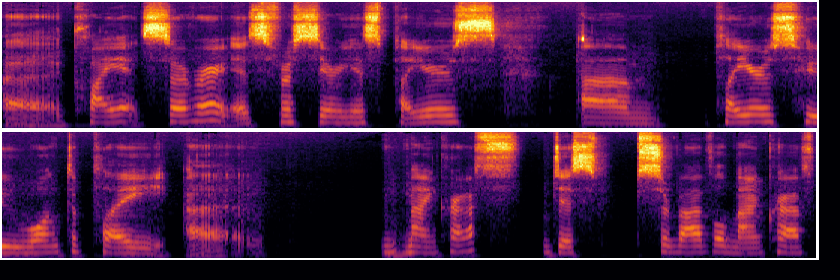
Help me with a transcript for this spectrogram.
uh, quiet server. It's for serious players, um, players who want to play uh, Minecraft, just survival Minecraft.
